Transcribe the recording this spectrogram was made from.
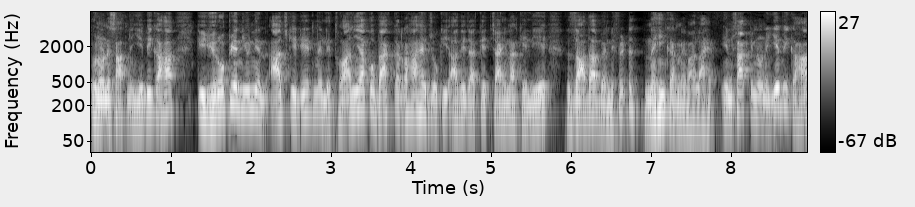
उन्होंने साथ में यह भी कहा कि यूरोपियन यूनियन आज की डेट में लिथुआनिया को बैक कर रहा है, जो कि आगे जाके चाइना के लिए ज़्यादा बेनिफिट नहीं करने वाला है। इनफैक्ट इन्होंने यह भी कहा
